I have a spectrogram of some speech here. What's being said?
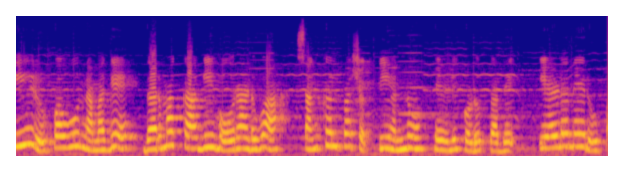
ಈ ರೂಪವು ನಮಗೆ ಧರ್ಮಕ್ಕಾಗಿ ಹೋರಾಡುವ ಸಂಕಲ್ಪ ಶಕ್ತಿಯನ್ನು ಹೇಳಿಕೊಡುತ್ತದೆ. ಏಳನೇ ರೂಪ,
